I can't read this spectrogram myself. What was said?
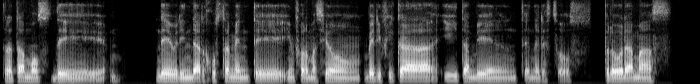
tratamos de de brindar justamente información verificada y también tener estos programas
